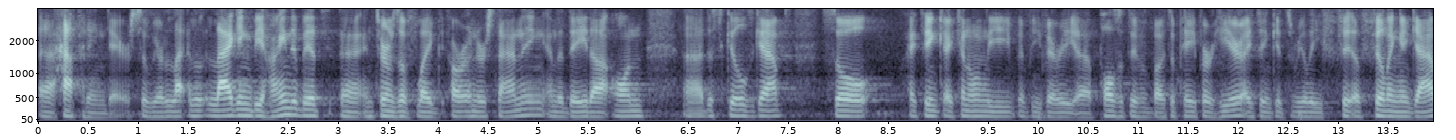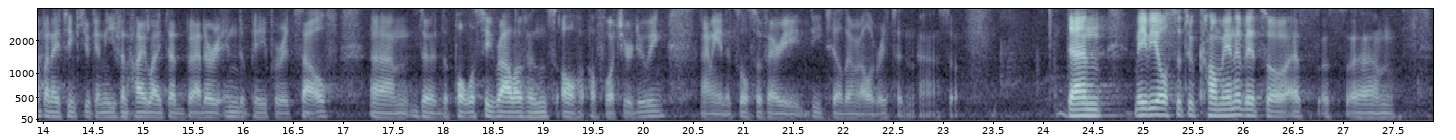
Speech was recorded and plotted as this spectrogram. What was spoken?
uh, happening there. So we're la lagging behind a bit uh, in terms of like our understanding and the data on uh, the skills gap. So I think I can only be very uh, positive about the paper here. I think it's really fi filling a gap, and I think you can even highlight that better in the paper itself, um, the, the policy relevance of, of, what you're doing. I mean, it's also very detailed and well written. Uh, so then maybe also to come in a bit, so as, as um,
